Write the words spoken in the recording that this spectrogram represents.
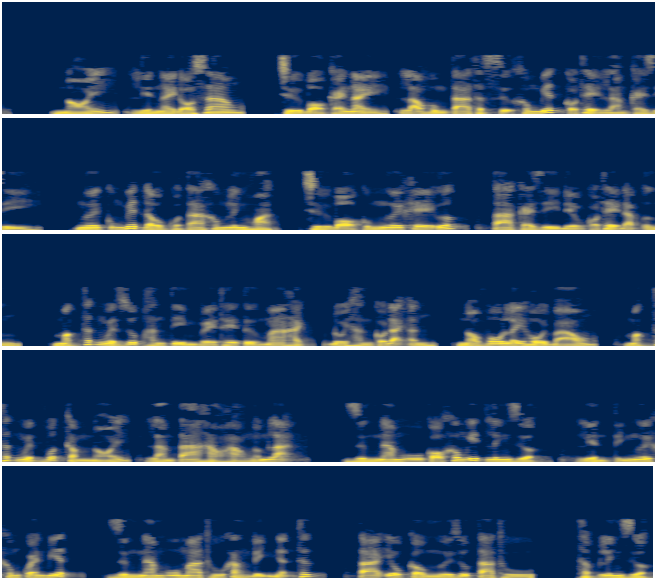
nói, liền này đó sao, trừ bỏ cái này, lão hùng ta thật sự không biết có thể làm cái gì, ngươi cũng biết đầu của ta không linh hoạt, trừ bỏ cùng ngươi khê ước, ta cái gì đều có thể đáp ứng. Mặc thất nguyệt giúp hắn tìm về thế tử ma hạch, đối hắn có đại ân, nó vô lấy hồi báo, mặc thất nguyệt vuốt cầm nói, làm ta hảo hảo ngẫm lại, rừng Nam U có không ít linh dược, liền tính ngươi không quen biết, rừng Nam U ma thú khẳng định nhận thức, ta yêu cầu ngươi giúp ta thu, thập linh dược,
